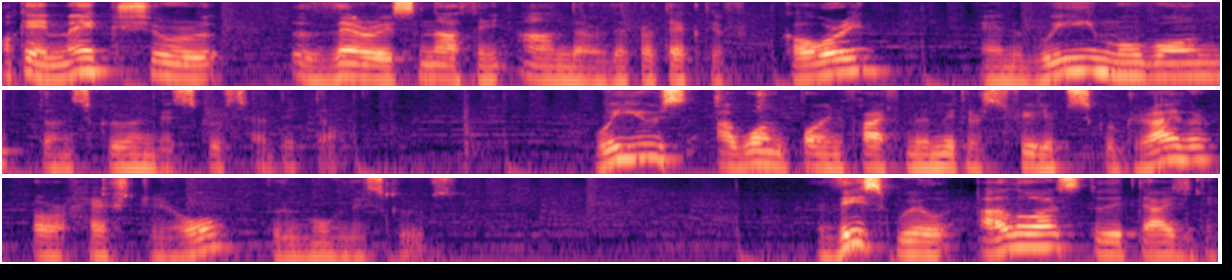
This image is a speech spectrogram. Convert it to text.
Okay, make sure there is nothing under the protective covering and we move on to unscrewing the screws at the top. We use a 1.5mm Phillips screwdriver or H3O to remove the screws. This will allow us to detach the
